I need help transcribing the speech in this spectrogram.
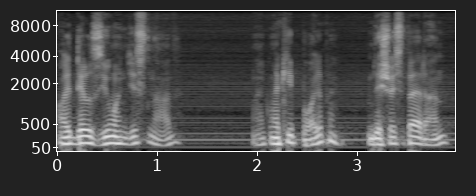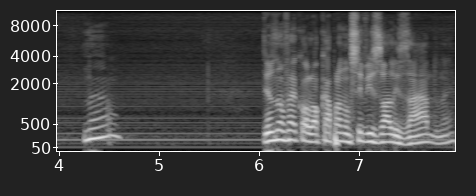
Olha, Deus viu, mas não disse nada. Como é que pode? Me deixou esperando. Não. Deus não vai colocar para não ser visualizado, né?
